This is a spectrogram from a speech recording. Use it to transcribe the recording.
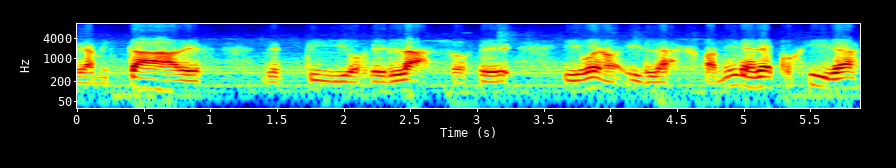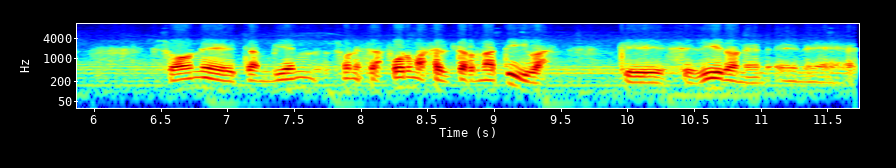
de amistades, de tíos, de lazos, de y bueno, y las familias de acogida son eh, también son esas formas alternativas que se dieron en, eh,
